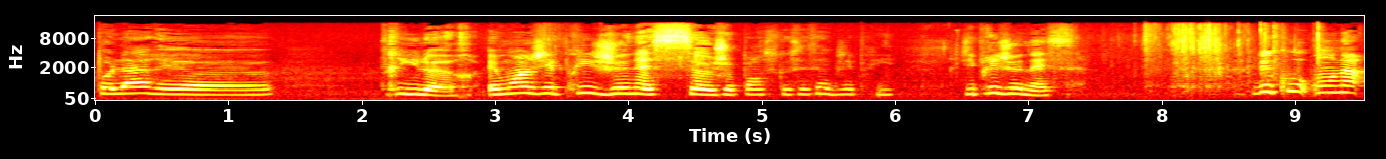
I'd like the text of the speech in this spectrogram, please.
polar et euh, thriller. Et moi j'ai pris jeunesse, je pense que c'est ça que j'ai pris. J'ai pris jeunesse. Du coup on a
